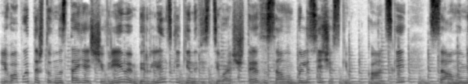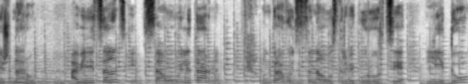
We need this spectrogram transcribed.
Любопытно, что в настоящее время Берлинский кинофестиваль считается самым политическим, Канский – самым международным, а Венецианский – самым элитарным. Он проводится на острове-курорте Лидо,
